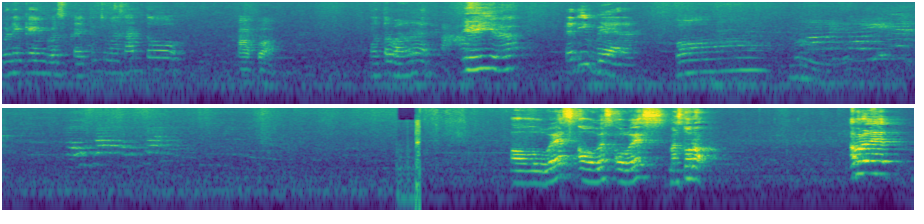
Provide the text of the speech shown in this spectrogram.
Boneka yang gue suka itu cuma satu. Apa? Mau tahu banget? Iya, iya. Teddy bear. Oh, bro. Always, always, always, Mas Toro. Apa lihat?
